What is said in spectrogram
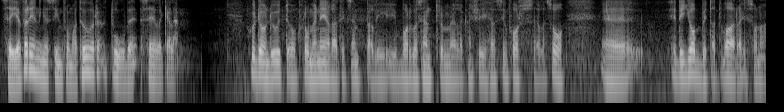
Säger föreningens informatör Tove Selkälä. Hur är du ute och promenerar till exempel i Borgå centrum eller kanske i Helsingfors eller så. Eh, är det jobbigt att vara i sådana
